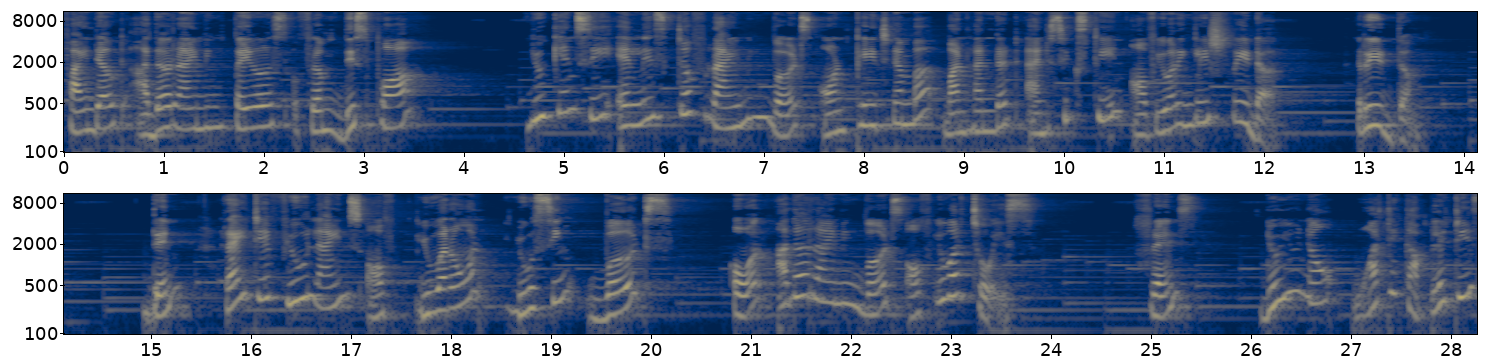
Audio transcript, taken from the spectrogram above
find out other rhyming pairs from this poem. You can see a list of rhyming words on page number 116 of your English reader. Read them. Then write a few lines of your own using words or other rhyming words of your choice. Friends, do you know what a couplet is?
